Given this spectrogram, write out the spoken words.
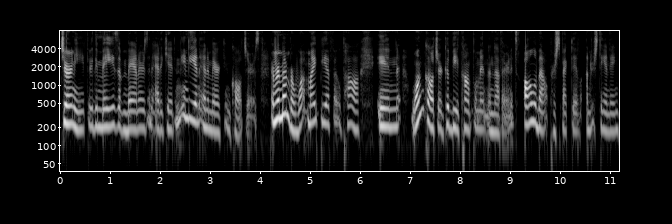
journey through the maze of manners and etiquette in Indian and American cultures. And remember, what might be a faux pas in one culture could be a compliment in another. And it's all about perspective, understanding,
